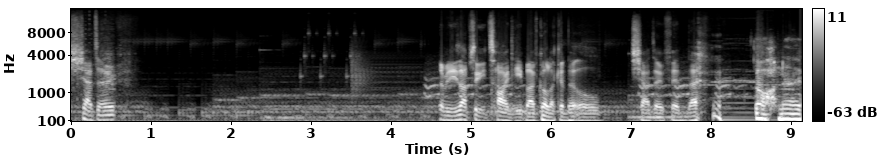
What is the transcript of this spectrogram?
Shadow. I mean, he's absolutely tiny, but I've got like a little Shadow fin there. oh no.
